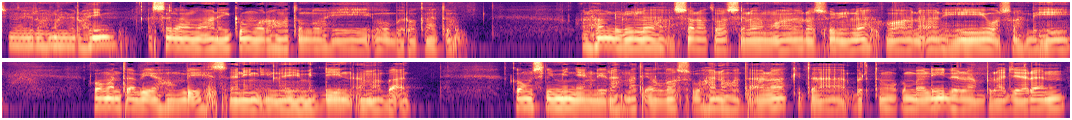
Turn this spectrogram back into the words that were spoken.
Bismillahirrahmanirrahim. Assalamualaikum warahmatullahi wabarakatuh. Alhamdulillah Assalatu wassalamu ala rasulillah Wa ala alihi wa sahbihi Wa man tabi'ahum bi ihsanin yamiddin Amma ba'd. Kaum muslimin yang dirahmati Allah subhanahu wa ta'ala Kita bertemu kembali dalam pelajaran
